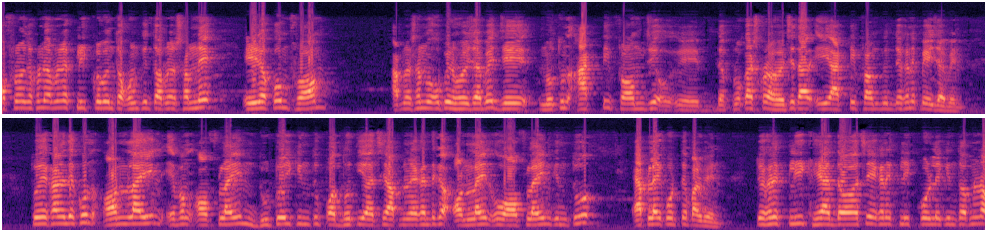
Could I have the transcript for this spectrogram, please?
অপশনে যখন আপনারা ক্লিক করবেন, তখন কিন্তু আপনার সামনে এইরকম ফর্ম আপনার সামনে ওপেন হয়ে যাবে যে নতুন আটটি ফর্ম যে প্রকাশ করা হয়েছে, তার এই আটটি ফর্ম কিন্তু এখানে পেয়ে যাবেন। তো এখানে দেখুন অনলাইন এবং অফলাইন দুটোই কিন্তু পদ্ধতি আছে। আপনারা এখান থেকে অনলাইন ও অফলাইন কিন্তু অ্যাপ্লাই করতে পারবেন। তো এখানে ক্লিক হেয়ার দেওয়া আছে। এখানে ক্লিক করলে কিন্তু আপনারা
